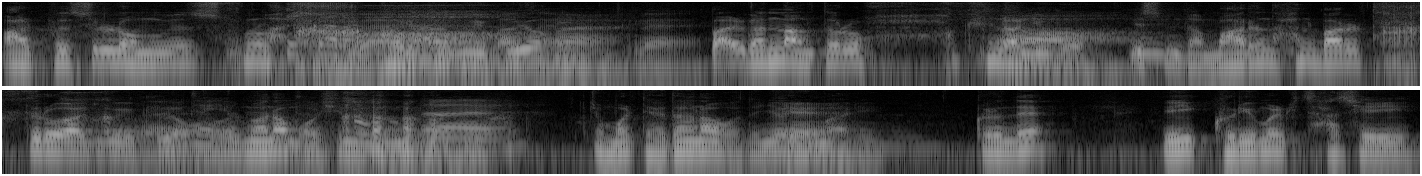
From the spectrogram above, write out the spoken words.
알프스를 넘으면서 손을 탁 거리고 있고요. 맞아요. 네. 빨간 망토를 확 휘날리고 있습니다. 말은 한 발을 탁 들어가지고 있고요. 얼마나 멋있는지 모르겠어요. 네. 정말 대단하거든요, 예. 이 말이. 그런데 이 그림을 자세히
